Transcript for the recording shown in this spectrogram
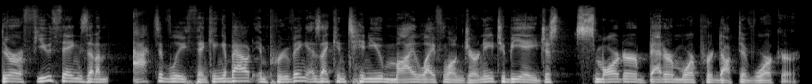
There are a few things that I'm actively thinking about improving as I continue my lifelong journey to be a just smarter, better, more productive worker.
